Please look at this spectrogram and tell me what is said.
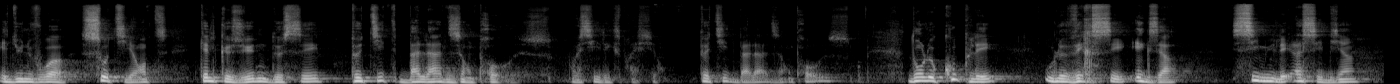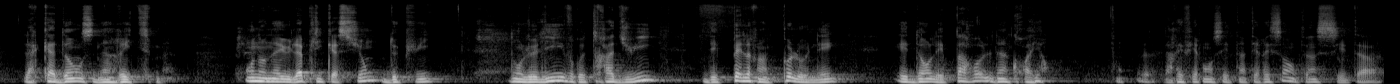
et d'une voix sautillante, quelques-unes de ces petites ballades en prose. Voici l'expression, petites ballades en prose, dont le couplet ou le verset exact simulait assez bien la cadence d'un rythme. On en a eu l'application depuis dans le livre traduit des pèlerins polonais et dans les paroles d'un croyant. La référence est intéressante, hein, c'est à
